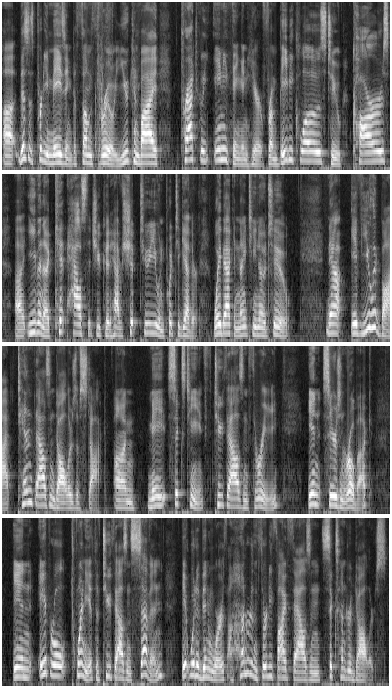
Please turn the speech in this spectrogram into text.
Uh, this is pretty amazing to thumb through. You can buy practically anything in here from baby clothes to cars, uh, even a kit house that you could have shipped to you and put together way back in 1902. Now, if you had bought $10,000 of stock on May 16th, 2003 in Sears and Roebuck, in April 20th of 2007, it would have been worth $135,600.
